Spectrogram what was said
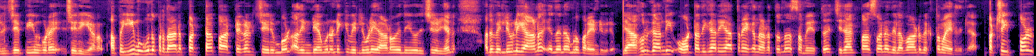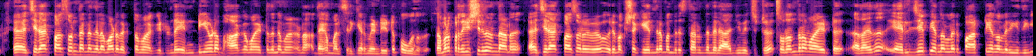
എൽ ജെ പിയും കൂടെ ചേരുകയാണ്. അപ്പൊ ഈ മൂന്ന് പ്രധാനപ്പെട്ട പാർട്ടികൾ ചേരുമ്പോൾ അത് ഇന്ത്യ മുന്നണിക്ക് വെല്ലുവിളിയാണോ എന്ന് ചോദിച്ചു കഴിഞ്ഞാൽ അത് വെല്ലുവിളിയാണ് എന്ന് തന്നെ നമ്മൾ പറയേണ്ടി വരും. രാഹുൽ ഗാന്ധി വോട്ടധികാര യാത്രയൊക്കെ നടത്തുന്ന സമയത്ത് ചിരാഗ് പാസ്വാന്റെ നിലപാട് വ്യക്തമായിരുന്നില്ല. പക്ഷെ ഇപ്പോൾ ചിരാഗ് പാസ്വാൻ തന്നെ നിലപാട് വ്യക്തമാക്കിയിട്ടുണ്ട്. എൻ ഡി എയുടെ ഭാഗമായിട്ട് തന്നെ അദ്ദേഹം മത്സരിക്കാൻ വേണ്ടിയിട്ട് പോകുന്നത്. നമ്മൾ പ്രതീക്ഷിക്കുന്നത് എന്താണ്? ചിരാഗ് പാസ്വാൻ ഒരു ഒരുപക്ഷെ കേന്ദ്ര മന്ത്രിസ്ഥാനം തന്നെ രാജിവെച്ചിട്ട് സ്വതന്ത്രമായിട്ട് അതായത് എൽ ജെ പി എന്നുള്ള ഒരു പാർട്ടി എന്നുള്ള രീതിയിൽ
